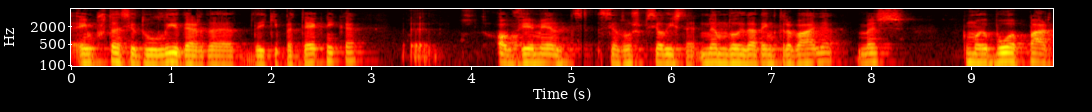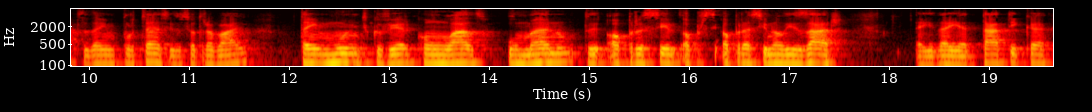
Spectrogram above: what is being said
a importância do líder da, da equipa técnica, eh, obviamente sendo um especialista na modalidade em que trabalha, mas uma boa parte da importância do seu trabalho tem muito que ver com um lado humano de operacionalizar a ideia tática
